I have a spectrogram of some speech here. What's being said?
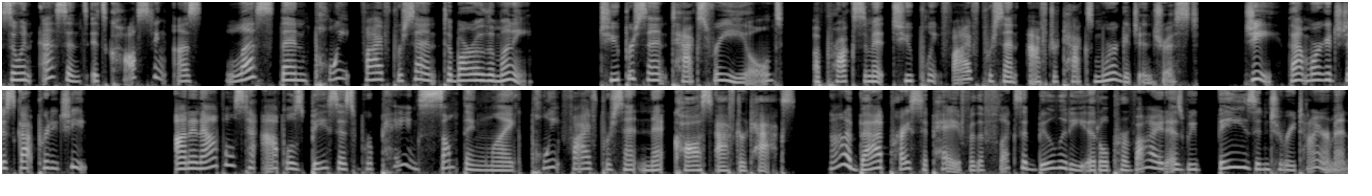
So, in essence, it's costing us less than 0.5% to borrow the money. 2% tax free yield, approximate 2.5% after tax mortgage interest. Gee, that mortgage just got pretty cheap. On an apples to apples basis, we're paying something like 0.5% net cost after tax. Not a bad price to pay for the flexibility it'll provide as we phase into retirement.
